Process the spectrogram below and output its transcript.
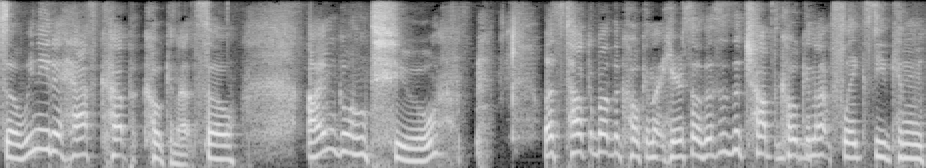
So we need a half cup coconut. So I'm going to let's talk about the coconut here. So this is the chopped coconut flakes. You can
